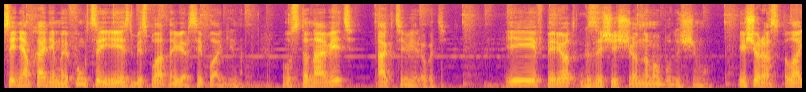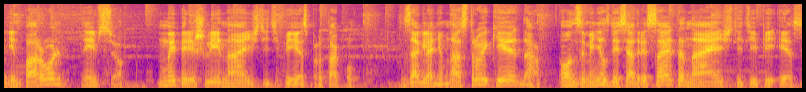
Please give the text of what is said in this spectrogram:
Все необходимые функции есть в бесплатной версии плагина. Установить, активировать. И вперед к защищенному будущему. Еще раз логин, пароль и все. Мы перешли на HTTPS протокол. Заглянем в настройки. Да, он заменил здесь адрес сайта на HTTPS.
